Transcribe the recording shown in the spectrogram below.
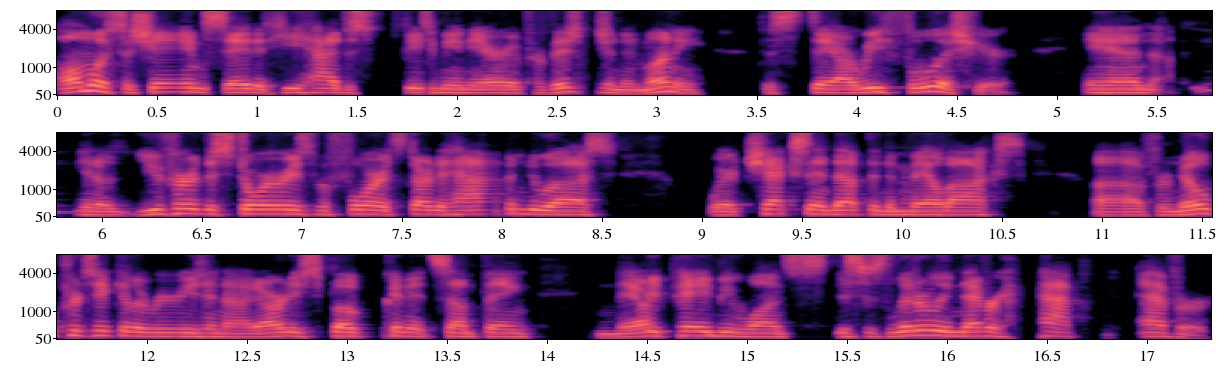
almost ashamed to say that He had to speak to me in the area of provision and money to say, "Are we foolish here?" And you know, you've heard the stories before. It started happening to us where checks end up in the mailbox uh, for no particular reason. I'd already spoken at something, and they already paid me once. This has literally never happened ever,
